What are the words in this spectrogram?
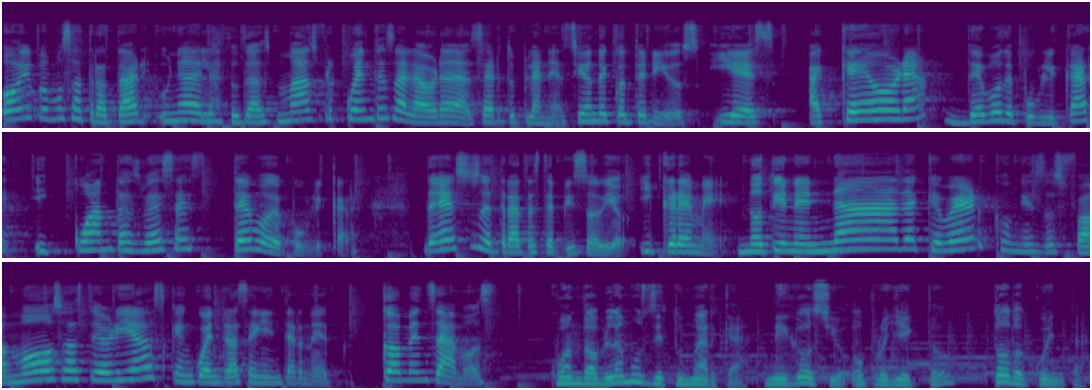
Hoy vamos a tratar una de las dudas más frecuentes a la hora de hacer tu planeación de contenidos y es ¿a qué hora debo de publicar y cuántas veces debo de publicar? De eso se trata este episodio y créeme, no tiene nada que ver con esas famosas teorías que encuentras en internet. Comenzamos. Cuando hablamos de tu marca, negocio o proyecto, todo cuenta.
